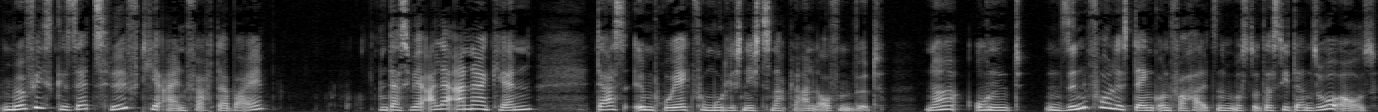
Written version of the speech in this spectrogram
Murphys Gesetz hilft hier einfach dabei, dass wir alle anerkennen, dass im Projekt vermutlich nichts nach Plan laufen wird. Ne? Und ein sinnvolles Denk- und Verhaltensmuster, das sieht dann so aus.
